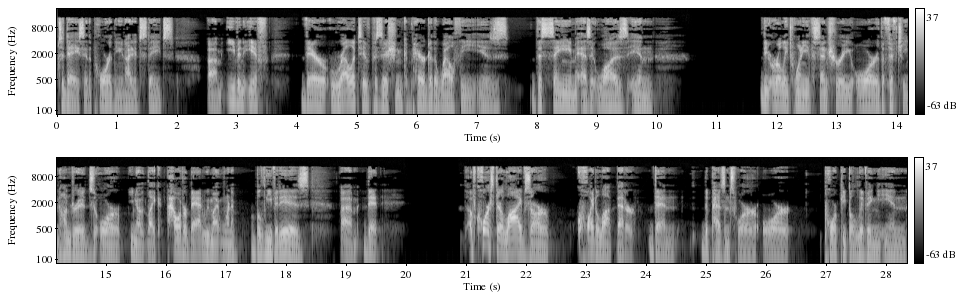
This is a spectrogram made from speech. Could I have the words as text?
today, say the poor in the United States, um, even if their relative position compared to the wealthy is the same as it was in the early 20th century or the 1500s or, you know, like however bad we might want to believe it is, um, that of course their lives are quite a lot better than the peasants were or poor people living in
